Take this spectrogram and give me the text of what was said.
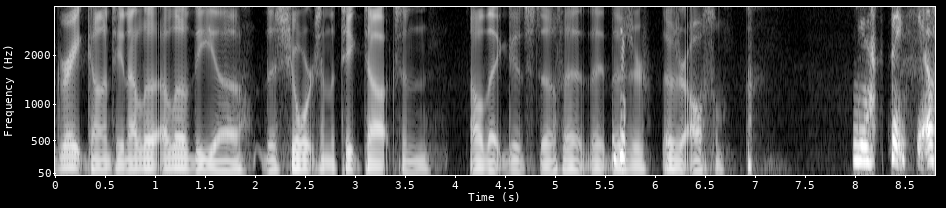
Great content. I love I love the uh the shorts and the TikToks and all that good stuff. That, that those are those are awesome. Yeah, thank you.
